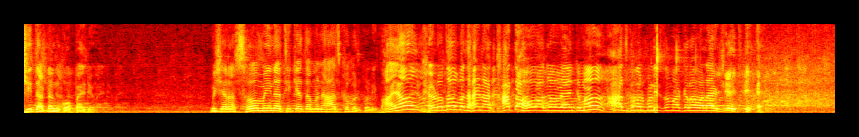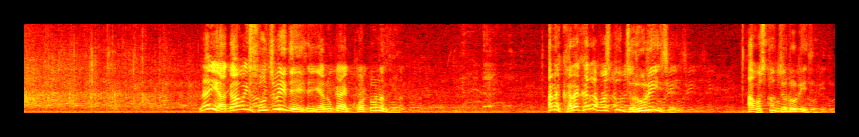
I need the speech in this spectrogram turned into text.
સીતા ડંકો પાડ્યો. બિચારા છ મહિનાથી કહેતા મને આજ ખબર પડી. ભાઈ ખેડૂતો બધા એના ખાતા હોવા જો બેંકમાં, આજ ખબર પડી જમા કરાવવાના આવી છે. નહીં, અગાઉ સૂચવી દે છે. એનું કાંઈ ખોટું નથી. અને ખરેખર આ વસ્તુ જરૂરી છે. આ વસ્તુ જરૂરી છે.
